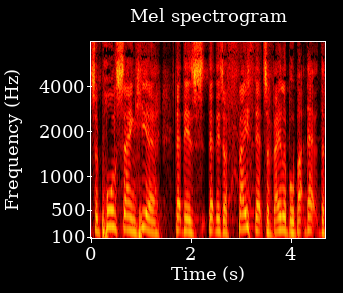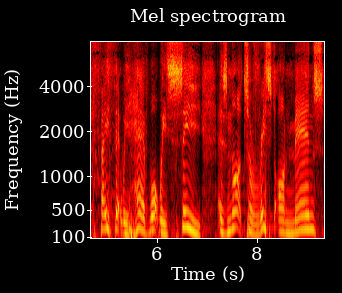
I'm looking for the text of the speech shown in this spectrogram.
So Paul's saying here that there's, that there's a faith that's available, but that the faith that we have, what we see, is not to rest on man's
